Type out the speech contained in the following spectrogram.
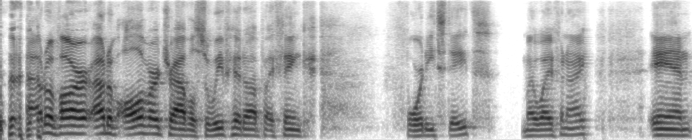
out of our out of all of our travels so we've hit up i think 40 states my wife and i and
